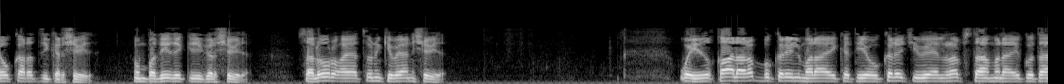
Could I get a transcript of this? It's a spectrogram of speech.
یو کرت ذکر شوی دی هم په دې کې ذکر شوی دی څلور آیاتونو کې بیان شوی دی و اذ قال ربک للملائکه یو کله چې ویل رب ستا ملائکو ته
